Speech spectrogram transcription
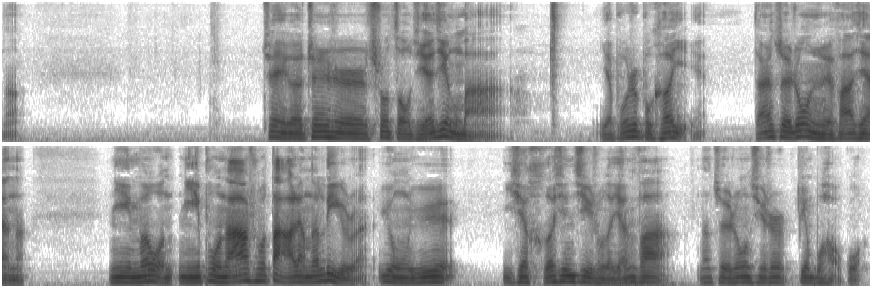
啊，这个真是说走捷径吧，也不是不可以，但是最终你会发现呢，你们我你不拿出大量的利润用于。一些核心技术的研发，那最终其实并不好过。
